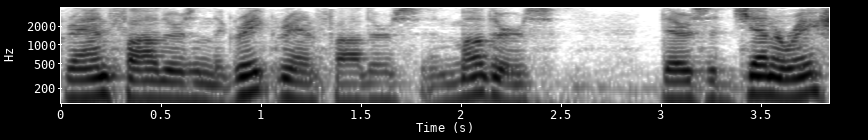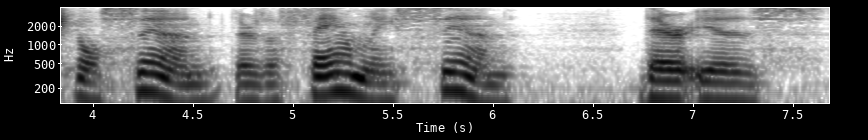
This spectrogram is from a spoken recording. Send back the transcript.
grandfathers and the great grandfathers and mothers. There's a generational sin, there's a family sin, there is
